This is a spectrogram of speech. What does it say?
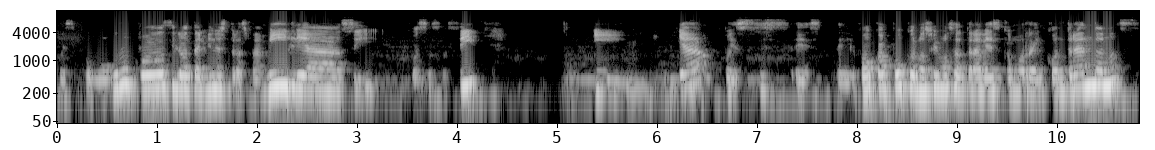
pues, como grupos y luego también nuestras familias y cosas así. Y ya, pues, este, poco a poco nos fuimos otra vez como reencontrándonos.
